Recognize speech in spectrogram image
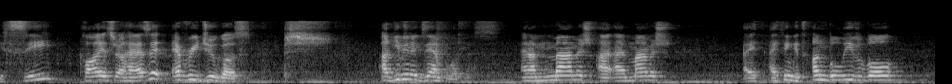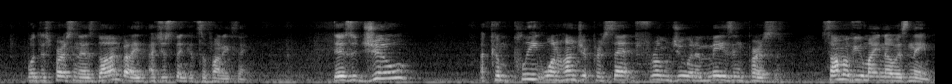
you see, Klal Yisrael has it, every Jew goes, Psh. I'll give you an example of this. And I'm mamish, I, I'm mamish I, I think it's unbelievable what this person has done, but I, I just think it's a funny thing. There's a Jew, a complete 100% from Jew, an amazing person. Some of you might know his name.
